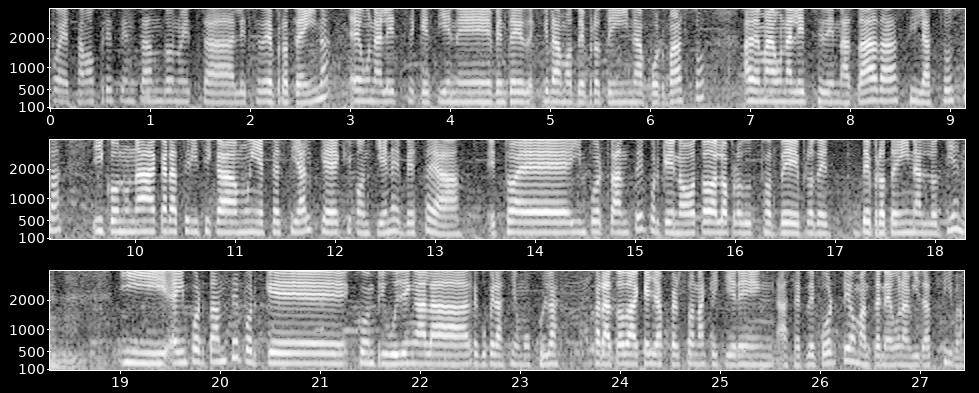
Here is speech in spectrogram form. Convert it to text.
Pues estamos presentando nuestra leche de proteína. Es una leche que tiene 20 gramos de proteína por vaso. Además es una leche desnatada, sin lactosa y con una característica muy especial que es que contiene BCA. Esto es importante porque no todos los productos de, proteínas lo tienen. Y es importante porque contribuyen a la recuperación muscular para todas aquellas personas que quieren hacer deporte o mantener una vida activa.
